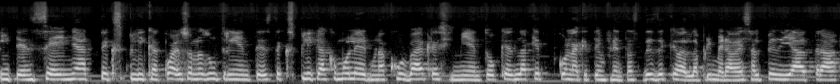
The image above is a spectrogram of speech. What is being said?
y te enseña, te explica cuáles son los nutrientes, te explica cómo leer una curva de crecimiento, que es la que con la que te enfrentas desde que vas la primera vez al pediatra,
